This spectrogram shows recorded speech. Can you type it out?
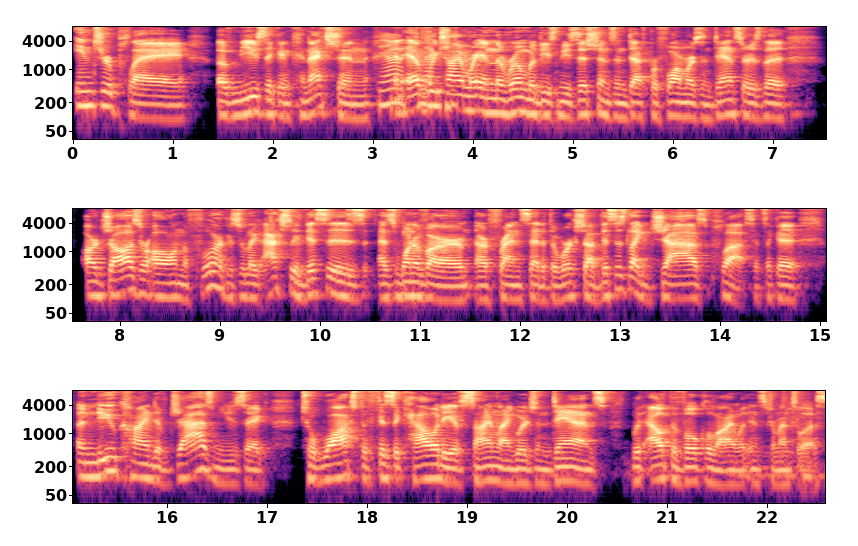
interplay of music and connection. Yeah, and every connection. time we're in the room with these musicians and deaf performers and dancers, the our jaws are all on the floor because we're like, actually, this is, as one of our, our friends said at the workshop, this is like jazz plus. It's like a, a new kind of jazz music to watch the physicality of sign language and dance without the vocal line with instrumentalists.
